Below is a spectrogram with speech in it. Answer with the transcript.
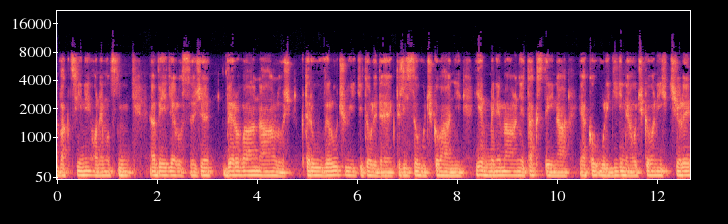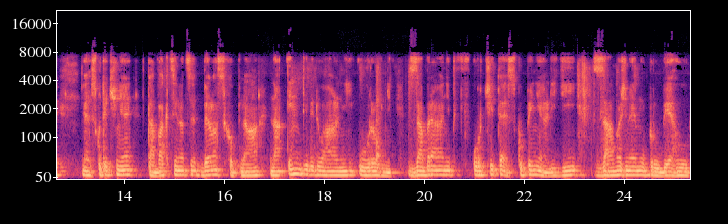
vakcíny onemocnění. Eh, vědělo se, že virová nálož, kterou vylučují tito lidé, kteří jsou očkováni, je minimálně tak stejná jako u lidí neočkovaných, čili eh, skutečně ta vakcinace byla schopná na individuální úrovni zabránit v určité skupině lidí závažnému průběhu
